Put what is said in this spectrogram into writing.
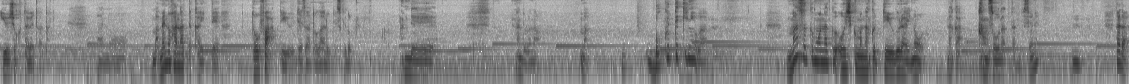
夕食食べた後に。あの豆の花って書いてドファーっていうデザートがあるんですけど。でなんだろうなまあ僕的にはまずくもなく美味しくもなくっていうぐらいのなんか感想だったんですよね。うん、ただ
